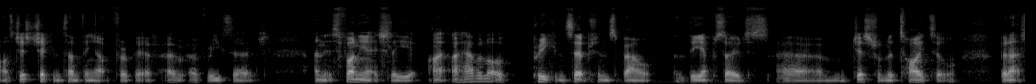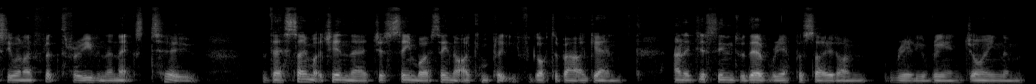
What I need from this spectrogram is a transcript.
I was just checking something up for a bit of, of, of research, and it's funny actually. I, I have a lot of preconceptions about the episodes um, just from the title, but actually when I flick through even the next two, there's so much in there just scene by scene that I completely forgot about again, and it just seems with every episode I'm really really enjoying them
